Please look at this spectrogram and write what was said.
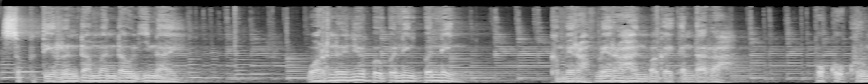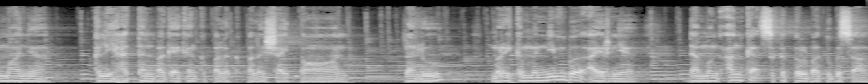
seperti rendaman daun inai. Warnanya berbening-bening, kemerah-merahan bagaikan darah. Pokok kurmanya kelihatan bagaikan kepala-kepala syaitan. Lalu, mereka menimba airnya dan mengangkat seketul batu besar.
